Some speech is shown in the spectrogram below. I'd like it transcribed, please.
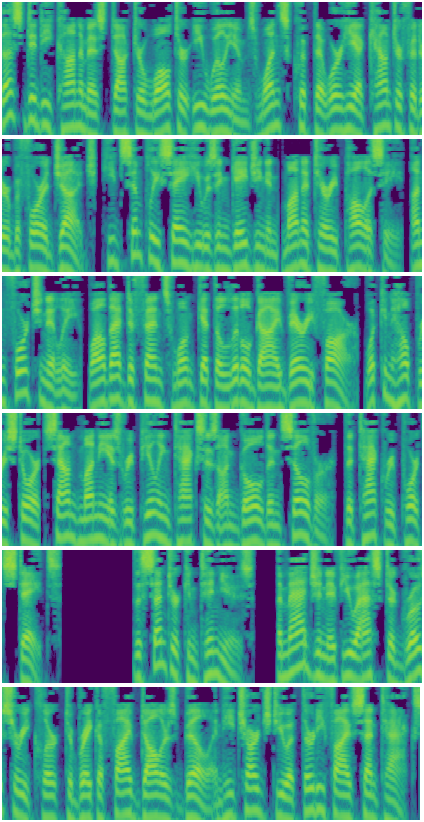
Thus did economist Dr. Walter E. Williams once quip that were he a counterfeiter before a judge, he'd simply say he was engaging in monetary policy. Unfortunately, while that defense won't get the little guy very far, what can help restore sound money is repealing taxes on gold and silver, the TAC report states. The center continues. Imagine if you asked a grocery clerk to break a $5 bill and he charged you a 35 cent tax.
